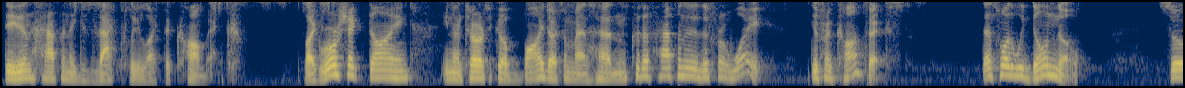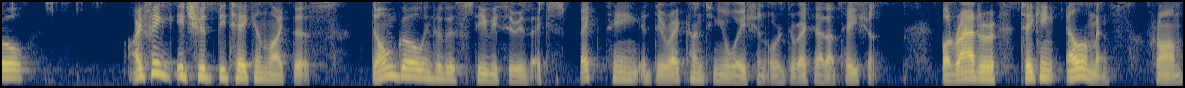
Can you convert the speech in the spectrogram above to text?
they didn't happen exactly like the comic. Like Rorschach dying in Antarctica by Dr. Manhattan could have happened in a different way, different context. That's what we don't know. So I think it should be taken like this. Don't go into this TV series expecting a direct continuation or direct adaptation, but rather taking elements from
